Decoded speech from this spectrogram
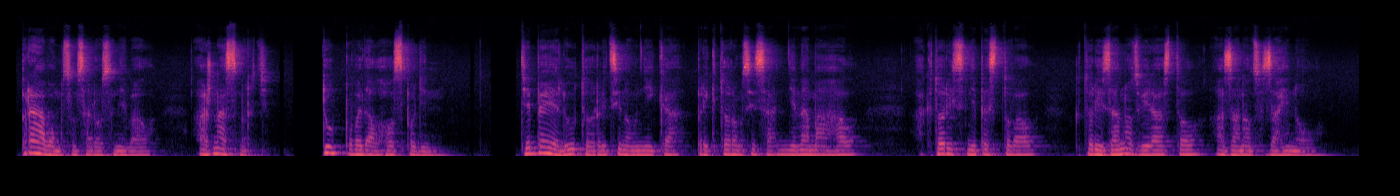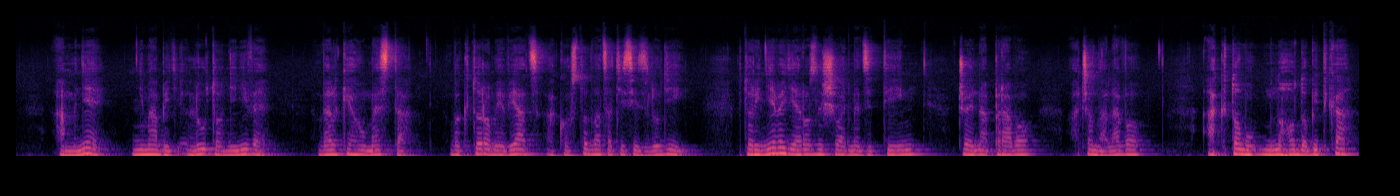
Právom som sa rozhneval, až na smrť. Tu povedal hospodin. Tebe je ľúto ricinovníka, pri ktorom si sa nenamáhal a ktorý si nepestoval, ktorý za noc vyrástol a za noc zahynul. A mne nemá byť ľúto Ninive, veľkého mesta, v ktorom je viac ako 120 tisíc ľudí, ktorí nevedia rozlišovať medzi tým, čo je napravo a čo na ľavo a k tomu mnoho dobytka?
